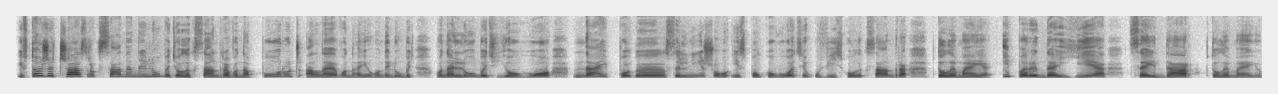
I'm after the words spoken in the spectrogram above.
І в той же час Роксана не любить Олександра, вона поруч, але вона його не любить. Вона любить його найсильнішого із полководців у війську Олександра Птолемея і передає цей дар Птолемею.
